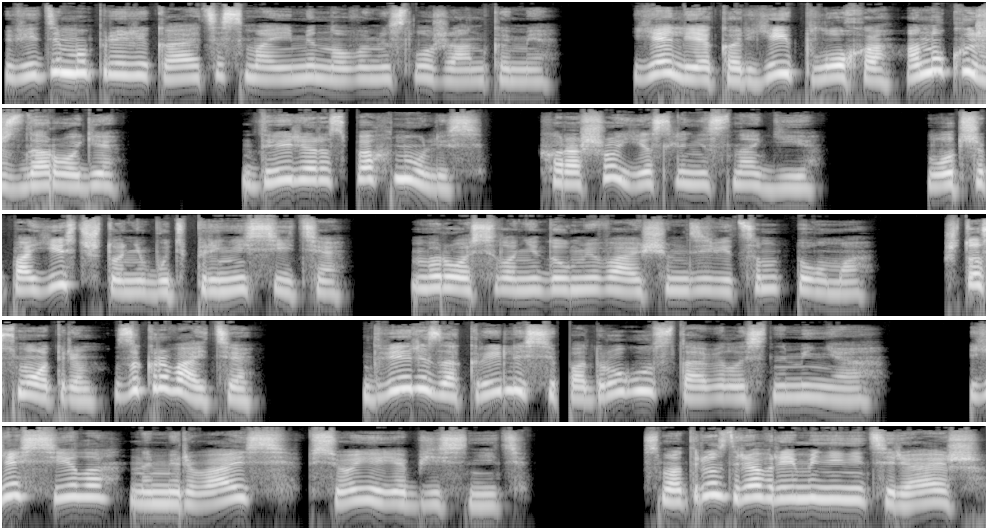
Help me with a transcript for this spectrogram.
Видимо, пререкается с моими новыми служанками. «Я лекарь, ей плохо, а ну кыш с дороги!» Двери распахнулись. Хорошо, если не с ноги. «Лучше поесть что-нибудь принесите», бросила недоумевающим девицам Тома. Что смотрим? Закрывайте!» Двери закрылись, и подруга уставилась на меня. Я села, намереваясь все ей объяснить. «Смотрю, зря времени не теряешь».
